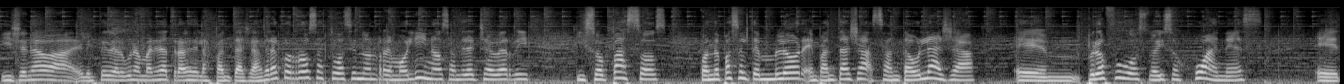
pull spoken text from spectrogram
Y llenaba el estadio de alguna manera a través de las pantallas. Draco Rosa estuvo haciendo en remolinos, Andrea Echeverry hizo pasos. Cuando pasa el temblor en pantalla, Santa Olaya. Em, prófugos lo hizo Juanes. Eh,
